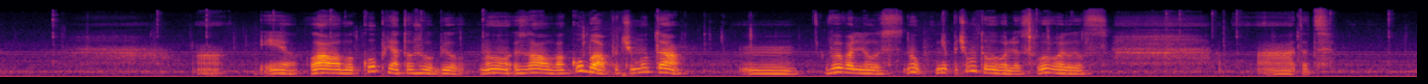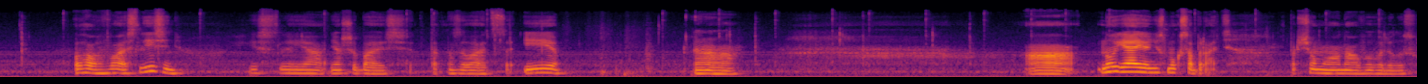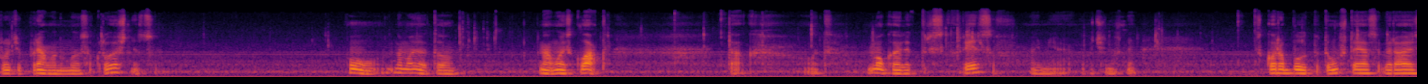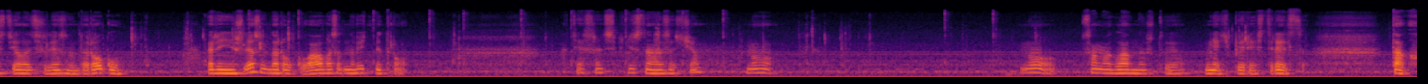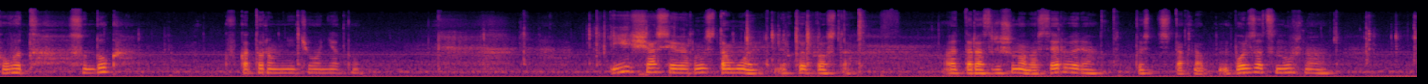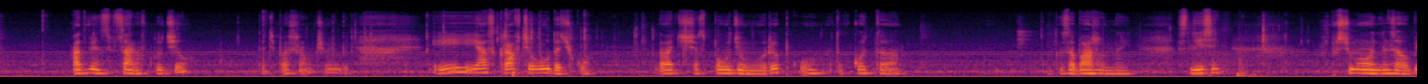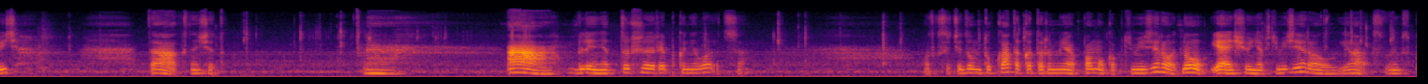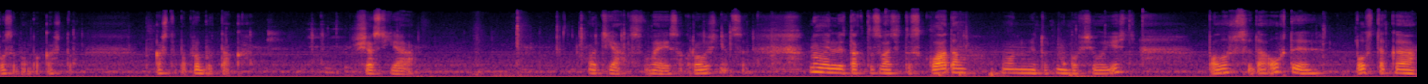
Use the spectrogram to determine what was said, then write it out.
А, и лавовый куб я тоже убил. Но из лавового куба почему-то вывалилось... Ну, не почему-то вывалилось, вывалился а, этот лавовая слизень, если я не ошибаюсь, так называется. И а, а, ну, я ее не смог собрать. Причем она вывалилась вроде прямо на мою сокровищницу. О, на мою это... На мой склад. Так, вот. Много электрических рельсов. Они мне очень нужны. Скоро будут, потому что я собираюсь сделать железную дорогу. Вернее, не железную дорогу, а возобновить метро. Хотя в принципе, не знаю зачем. Но... Но самое главное, что я... у меня теперь есть рельсы. Так, вот сундук, в котором ничего нету. И сейчас я вернусь домой. Легко и просто. Это разрешено на сервере. То есть так на, пользоваться нужно. Админ специально включил. Давайте пошлем что-нибудь. И я скрафтил удочку. Давайте сейчас поудим рыбку. Это какой-то забаженный слизень. Почему его нельзя убить? Так, значит... А, блин, нет, тут же рыбка не ловится. Вот, кстати, дом Туката, который мне помог оптимизировать. Ну, я еще не оптимизировал, я своим способом пока что. Пока что попробую так. Сейчас я... Вот я в своей сокровищнице. Ну, или так назвать это складом. Вон у меня тут много всего есть. Положу сюда. Ух ты, полстака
